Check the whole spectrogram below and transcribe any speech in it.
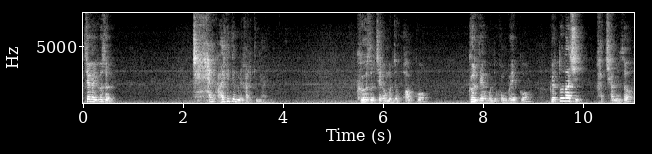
제가 이것을 잘 알기 때문에 가르친 게 아닙니다. 그것을 제가 먼저 봤고, 그걸 제가 먼저 공부했고, 그래서 또다시 같이 하면서,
